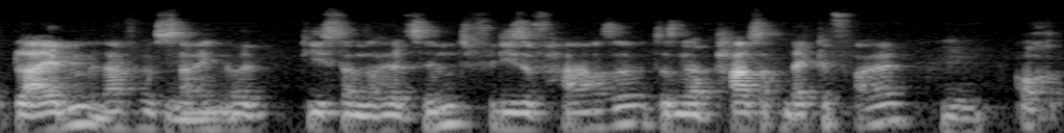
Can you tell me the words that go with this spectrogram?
bleiben, in Anführungszeichen, oder die es dann halt sind für diese Phase, da sind ja ein paar Sachen weggefallen, Mhm. auch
